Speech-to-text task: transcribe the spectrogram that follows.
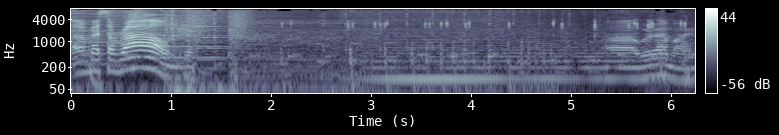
I don't mess around. Uh, where am I?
